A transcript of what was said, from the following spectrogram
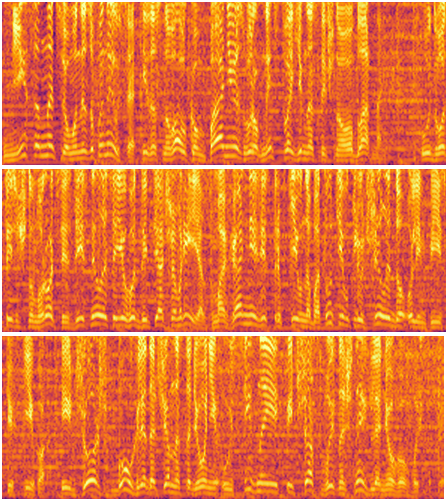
Нісан на цьому не зупинився і заснував компанію з виробництва гімнастичного обладнання. У 2000 році здійснилася його дитяча мрія. Змагання зі стрибків на батуті включили до Олімпійських ігор. І Джордж був глядачем на стадіоні у Сіднеї під час визначних для нього виступів.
